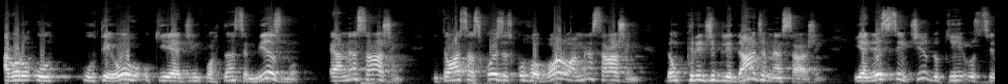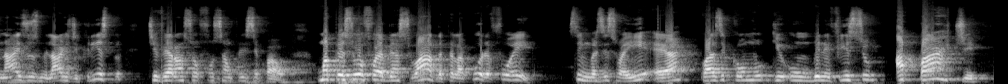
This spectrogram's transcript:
Agora, o, o teor, o que é de importância mesmo, é a mensagem. Então, essas coisas corroboram a mensagem, dão credibilidade à mensagem. E é nesse sentido que os sinais e os milagres de Cristo tiveram a sua função principal. Uma pessoa foi abençoada pela cura? Foi. Sim, mas isso aí é quase como que um benefício à parte,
